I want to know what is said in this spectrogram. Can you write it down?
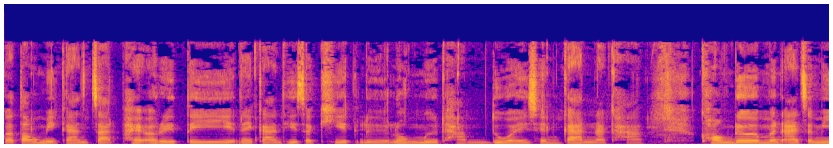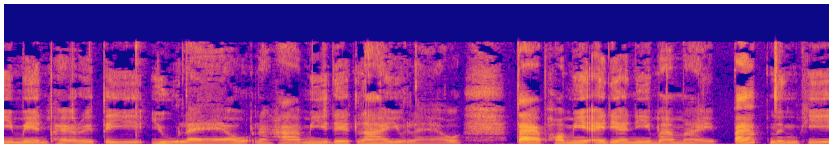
ก็ต้องมีการจัด priority ในการที่จะคิดหรือลงมือทำด้วยเช่นกันนะคะ ของเดิมมันอาจจะมี main priority อยู่แล้วนะคะ มี deadline อยู่แล้ว แต่พอมีไอเดียนี้มาใหม่แป๊บหนึ่งพี่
